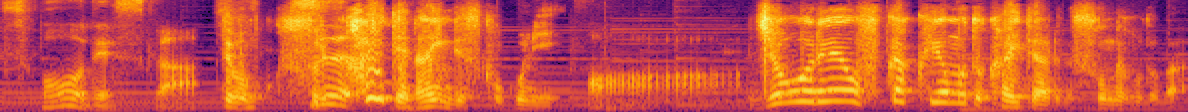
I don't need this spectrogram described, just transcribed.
そうですか。でも、それ書いてないんです、ここに。あ条例を深く読むと書いてあるんです、そんなことが。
